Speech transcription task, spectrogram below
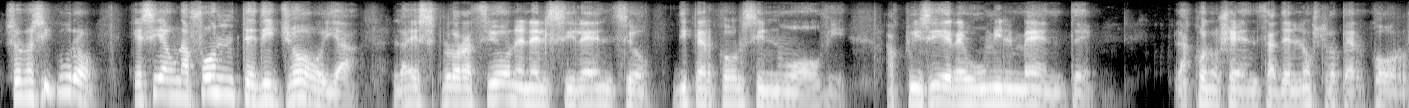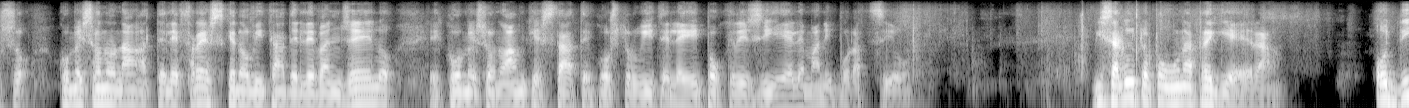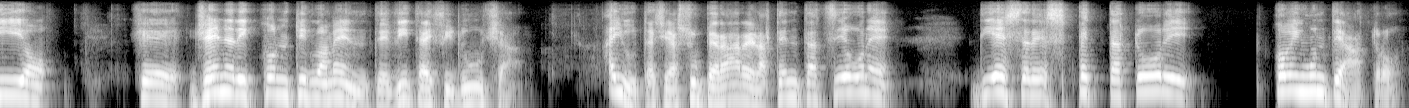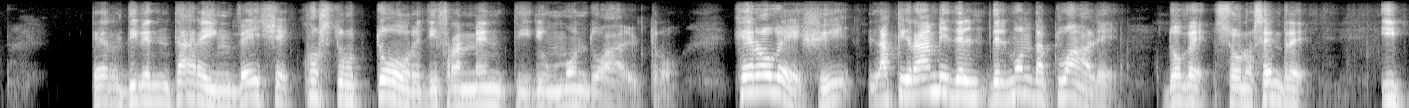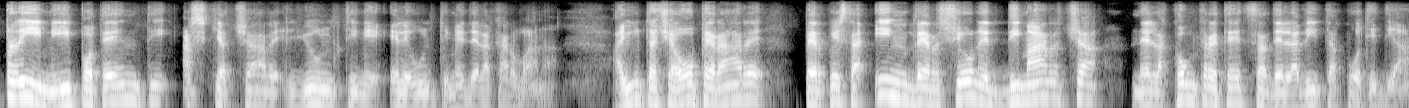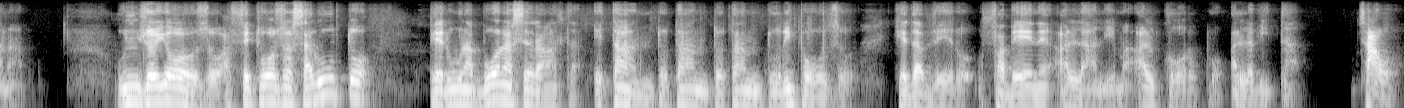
Sono sicuro che sia una fonte di gioia la esplorazione nel silenzio di percorsi nuovi, acquisire umilmente la conoscenza del nostro percorso, come sono nate le fresche novità dell'Evangelo e come sono anche state costruite le ipocrisie e le manipolazioni. Vi saluto con una preghiera. O Dio che generi continuamente vita e fiducia, aiutaci a superare la tentazione di essere spettatori come in un teatro, per diventare invece costruttore di frammenti di un mondo altro, che rovesci la piramide del, del mondo attuale, dove sono sempre i primi, i potenti a schiacciare gli ultimi e le ultime della carovana. Aiutaci a operare per questa inversione di marcia nella concretezza della vita quotidiana un gioioso, affettuoso saluto per una buona serata e tanto, tanto, tanto riposo che davvero fa bene all'anima, al corpo, alla vita. Ciao!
